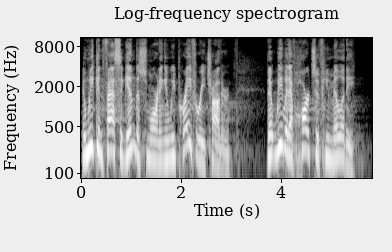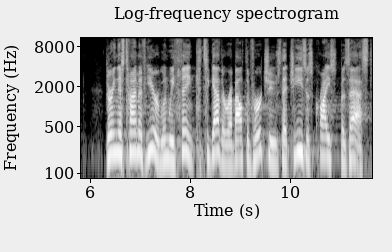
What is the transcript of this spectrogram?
And we confess again this morning and we pray for each other that we would have hearts of humility during this time of year when we think together about the virtues that Jesus Christ possessed.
